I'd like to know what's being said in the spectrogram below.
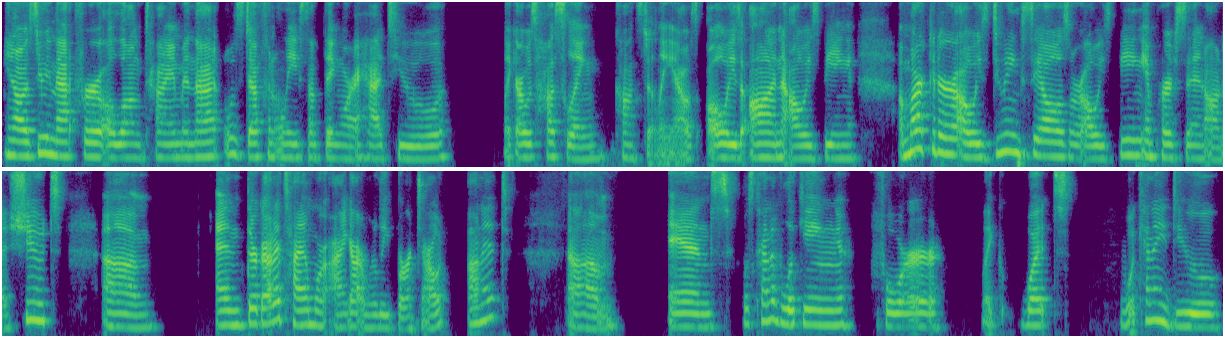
you know, I was doing that for a long time. And that was definitely something where I had to, like, I was hustling constantly. I was always on, always being a marketer, always doing sales, or always being in person on a shoot. Um, and there got a time where I got really burnt out on it um, and was kind of looking for, like, what what can I do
